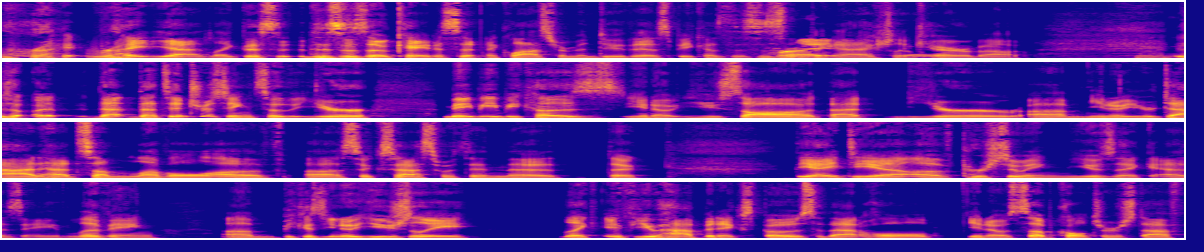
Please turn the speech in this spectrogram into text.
Right, right, yeah. Like this, this is okay to sit in a classroom and do this because this is something Right, I actually right. care about. Mhm. So, uh, that that's interesting. So that you're maybe because you know you saw that your um, you know your dad had some level of uh, success within the the the idea of pursuing music as a living. Um, because you know usually like if you have been exposed to that whole you know subculture stuff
